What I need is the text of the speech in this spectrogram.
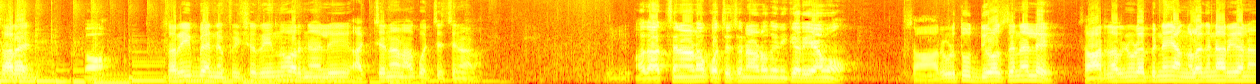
സാറേ ഓ സാറേ ഈ ബെനിഫിഷ്യറി എന്ന് പറഞ്ഞാൽ അച്ഛനാണോ കൊച്ചച്ഛനാണോ? അത് അച്ഛനാണോ കൊച്ചച്ഛനാണോ എന്ന് എനിക്കറിയാമോ? സാറ് ഇവിടുത്തെ ഉദ്യോഗസ്ഥനല്ലേ? സാറിന് അറിഞ്ഞൂടെ പിന്നെ ഞങ്ങളെങ്ങനെ അറിയാനാ?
